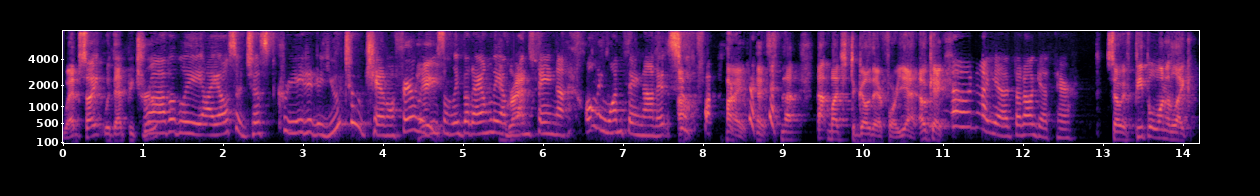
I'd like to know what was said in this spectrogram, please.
website. Would that be true? Probably. I also just created a YouTube channel fairly hey, recently, but I only have congrats. one thing, uh, only one thing on it so uh, far. all right, it's not not much to go there for yet. Okay. No, not yet, but I'll get there. So if people want to like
